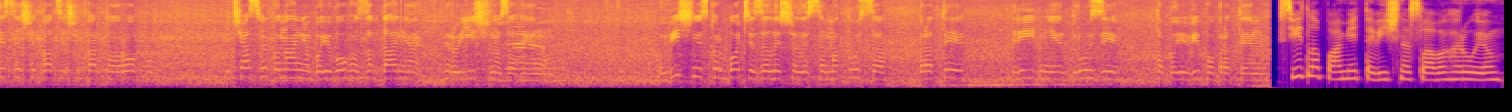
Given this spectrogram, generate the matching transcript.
2024 року під час виконання бойового завдання героїчно загинув. У вічній скорботі залишилися матуся, брати, рідні, друзі та бойові побратими. Світла пам'ять та вічна слава герою.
